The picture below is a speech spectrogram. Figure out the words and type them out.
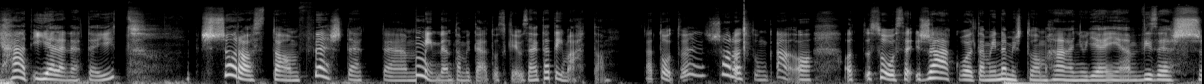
hát jeleneteit, saraztam, festettem, mindent, amit el tudsz képzelni, tehát imádtam. Tehát ott saraztunk, a, a, a szó zsákoltam, én nem is tudom hány, ugye ilyen vizes,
